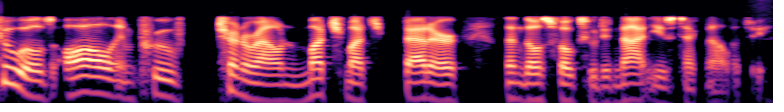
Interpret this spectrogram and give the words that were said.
tools all improved turnaround much, much better than those folks who did not use technology.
